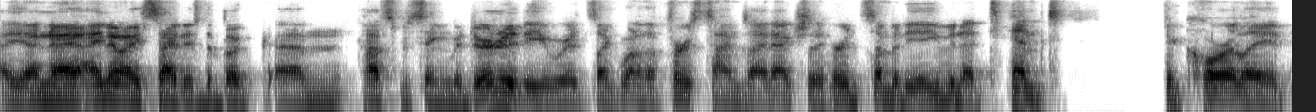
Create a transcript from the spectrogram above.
I, I know I cited the book um, Hospicing Modernity, where it's like one of the first times I'd actually heard somebody even attempt to correlate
